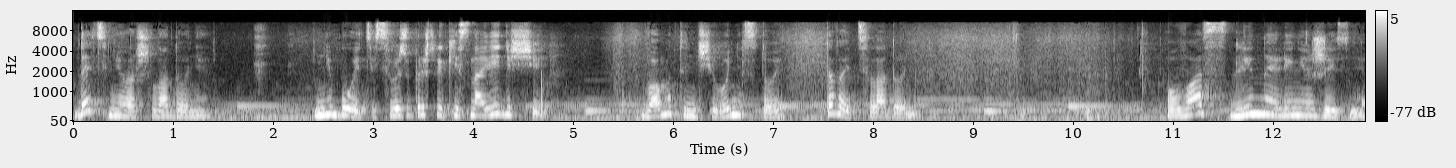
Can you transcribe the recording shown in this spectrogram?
Дайте мне ваши ладони. Не бойтесь, вы же пришли к ясновидящей. Вам это ничего не стоит. Давайте ладони. У вас длинная линия жизни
